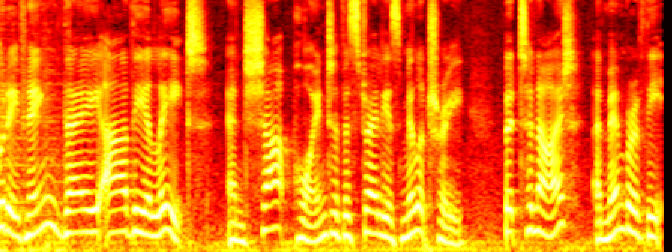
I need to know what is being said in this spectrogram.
Good evening. They are the elite and sharp point of Australia's military. But tonight, a member of the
